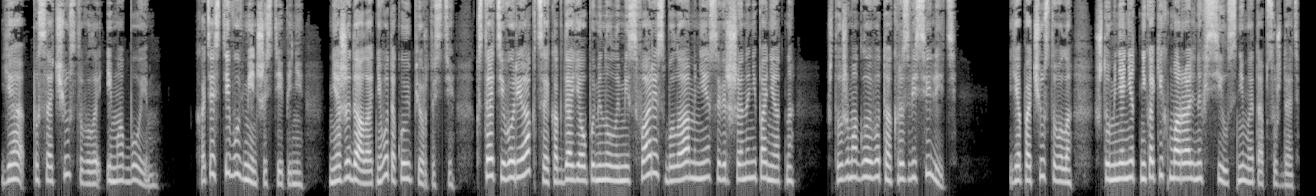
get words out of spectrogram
я посочувствовала им обоим. Хотя Стиву в меньшей степени. Не ожидала от него такой упертости. Кстати, его реакция, когда я упомянула мисс Фаррис, была мне совершенно непонятна. Что же могло его так развеселить? Я почувствовала, что у меня нет никаких моральных сил с ним это обсуждать.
